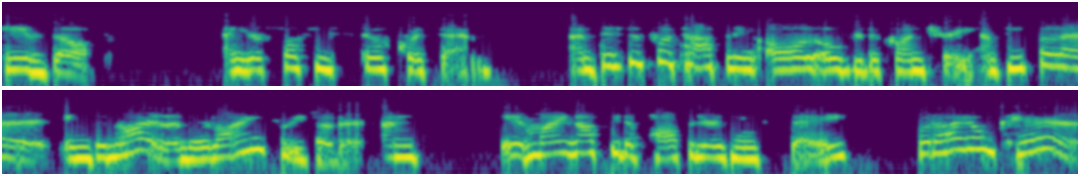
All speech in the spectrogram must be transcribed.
gives up, and you're fucking stuck with them. And this is what's happening all over the country. And people are in denial and they're lying to each other. And it might not be the popular thing to say, but I don't care.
